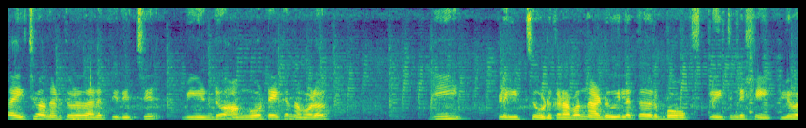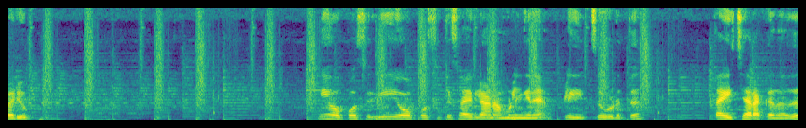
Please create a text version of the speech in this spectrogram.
തയ്ച്ച് വന്നിടത്തോടെ തിരിച്ച് വീണ്ടും അങ്ങോട്ടേക്ക് നമ്മൾ ഈ പ്ലീറ്റ്സ് കൊടുക്കണം. അപ്പം നടുവിലത്തെ ഒരു ബോക്സ് പ്ലീറ്റിന്റെ ഷേപ്പിൽ വരും. ഈ ഓപ്പോസിറ്റ് ഈ ഓപ്പോസിറ്റ് സൈഡിലാണ് നമ്മളിങ്ങനെ പ്ലീറ്റ്സ് കൊടുത്ത് തയ്ച്ചിറക്കുന്നത്.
